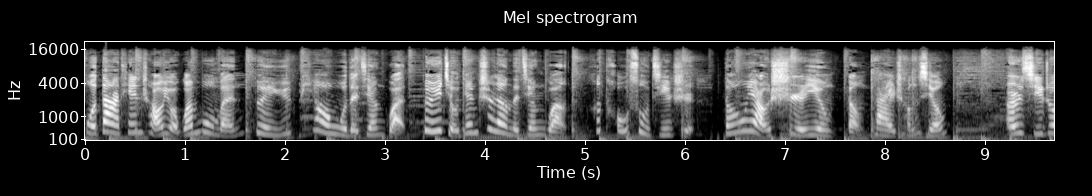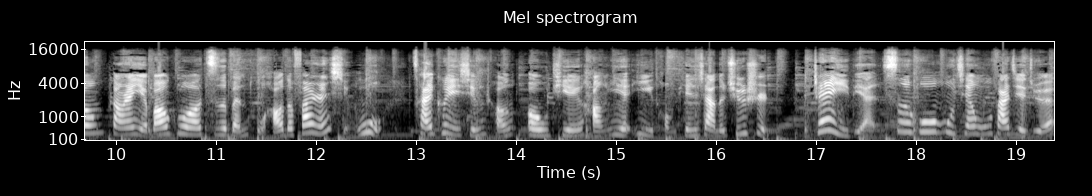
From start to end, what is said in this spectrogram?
我大天朝有关部门对于票务的监管，对于酒店质量的监管和投诉机制都要适应，等待成型。而其中当然也包括资本土豪的幡然醒悟，才可以形成 OTA 行业一统天下的趋势。这一点似乎目前无法解决，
